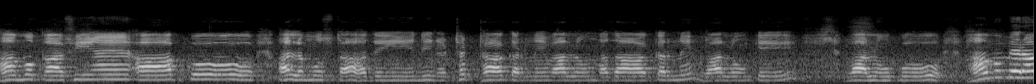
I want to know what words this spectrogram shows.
ہم کافی ہیں آپ کو المستحدین ان ٹھٹھا کرنے والوں، مذاق کرنے والوں کے والوں کو۔ ہم میرا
